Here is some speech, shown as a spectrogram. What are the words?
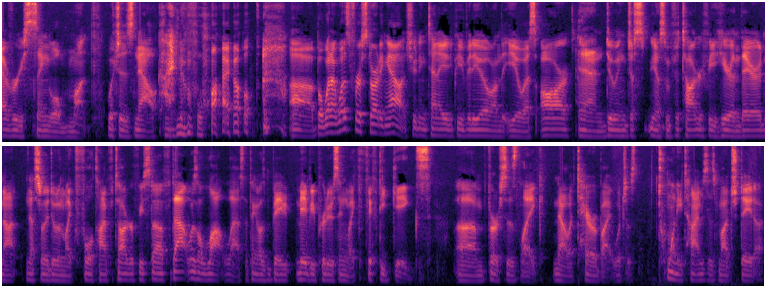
every single month, which is now kind of wild. Uh, but when I was first starting out shooting 1080p video on the EOS R and doing just, you know, some photography here and there, not necessarily doing like full-time photography stuff, that was a lot less. I think I was maybe producing like 50 gigs um, versus like now a terabyte, which is 20 times as much data.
